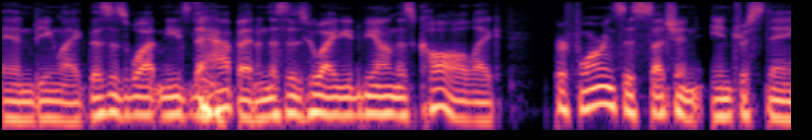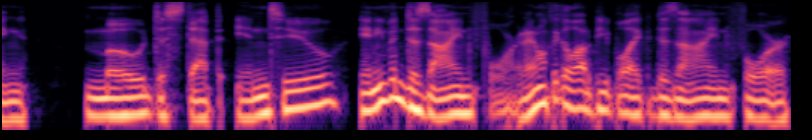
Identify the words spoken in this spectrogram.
and being like, this is what needs to happen and this is who I need to be on this call. Like, performance is such an interesting mode to step into and even design for. And I don't think a lot of people like design for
